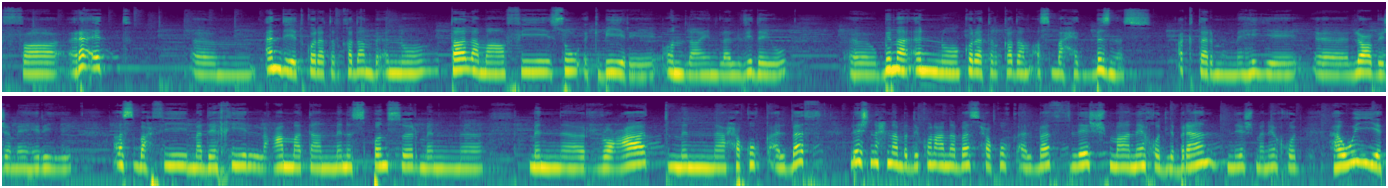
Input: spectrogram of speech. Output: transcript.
فرأت أندية كرة القدم بأنه طالما في سوق كبيرة أونلاين للفيديو أه، بما أنه كرة القدم أصبحت business أكثر مما هي أه، لعبة جماهيرية أصبح في مداخيل عامة من sponsor من من الرعاة من حقوق البث. ليش نحن بده يكون عنا بس حقوق البث؟ ليش ما ناخد ال brand؟ ليش ما ناخد هوية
